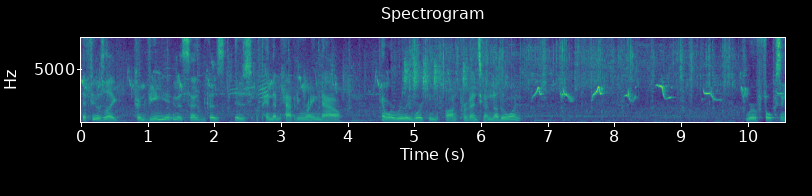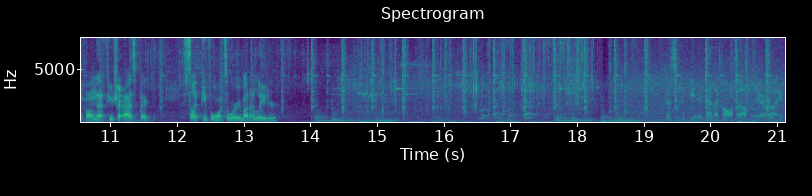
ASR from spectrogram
It feels like convenient in a sense because there's a pandemic happening right now and we're really working on preventing another one. We're focusing on that future aspect. It's like people want to worry about it later. Because could be that they're like also up there, right?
